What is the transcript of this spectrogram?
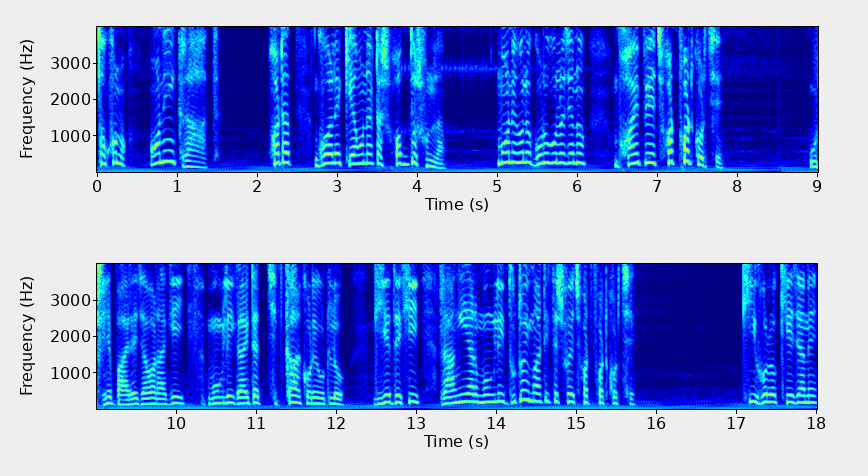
তখন অনেক রাত। হঠাৎ গোয়ালে কেমন একটা শব্দ শুনলাম। মনে হলো গরুগুলো যেন ভয় পেয়ে ছটফট করছে। উঠে বাইরে যাওয়ার আগেই মুংলি গাইটা চিৎকার করে উঠল। গিয়ে দেখি রাঙি আর মুংলি দুটোই মাটিতে শুয়ে ছটফট করছে। কি হলো কে জানে?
